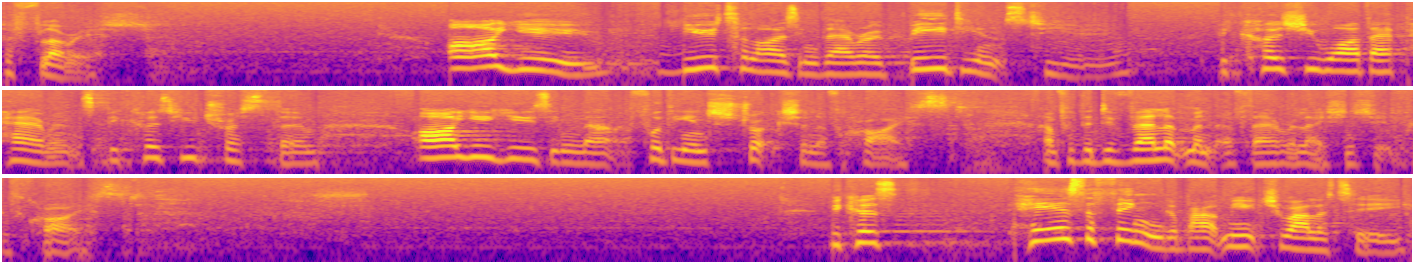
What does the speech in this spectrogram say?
to flourish? Are you utilizing their obedience to you because you are their parents, because you trust them? Are you using that for the instruction of Christ and for the development of their relationship with Christ? Because here's the thing about mutuality,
